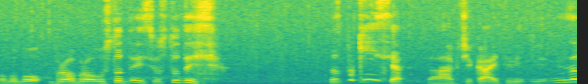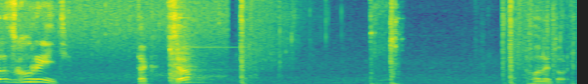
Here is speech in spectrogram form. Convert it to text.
О-бо-бо, бро, бро, устудись, устудись. Заспокійся. Так, чекайте, він, він, він зараз згорить. Так, все? Гони тортик.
